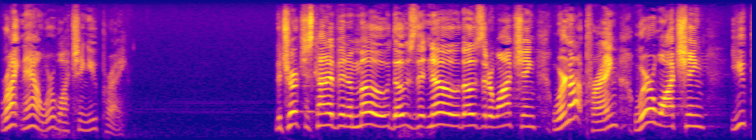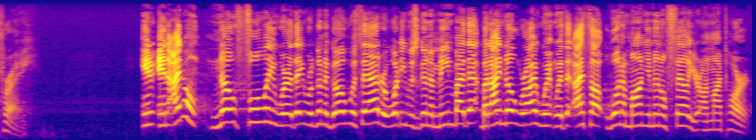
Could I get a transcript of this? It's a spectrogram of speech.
Right now, we're watching you pray. The church is kind of in a mode, those that know, those that are watching, we're not praying, we're watching you pray. And, and, I don't know fully where they were going to go with that or what he was going to mean by that, but I know where I went with it. I thought, what a monumental failure on my part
